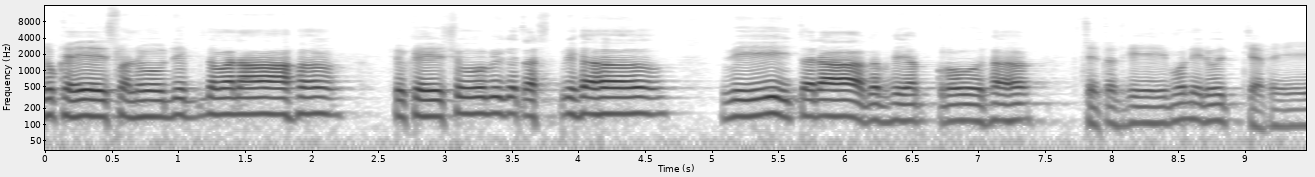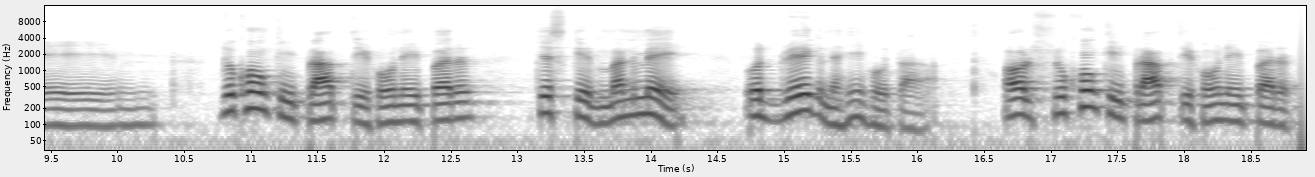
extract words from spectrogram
दुखे स्वनुदिग्नवना सुखेशो विगत स्पृह वीतराग भय क्रोध स्थितधे मुनिरुच्यते दुखों की प्राप्ति होने पर जिसके मन में उद्वेग नहीं होता और सुखों की प्राप्ति होने पर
